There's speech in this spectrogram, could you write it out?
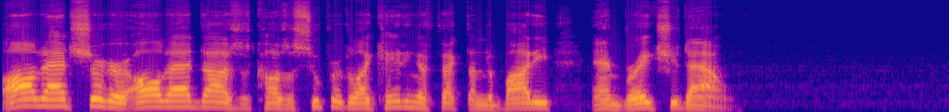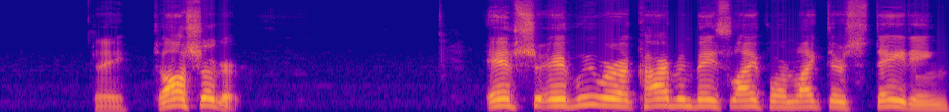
All that sugar, all that does is cause a superglycating effect on the body and breaks you down. Okay, it's all sugar. If if we were a carbon-based life form like they're stating,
